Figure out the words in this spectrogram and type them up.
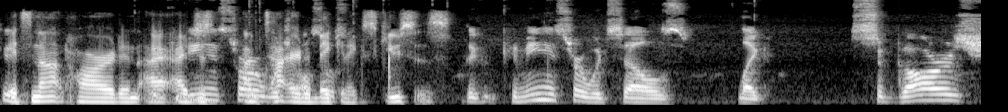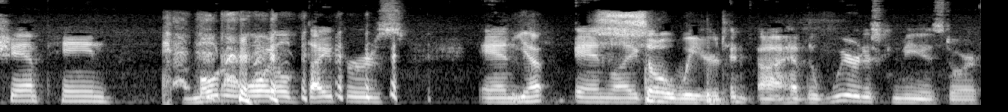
It's not hard, and I, I just I'm which tired of making excuses. The convenience store which sells like cigars, champagne, motor oil, diapers, and Yep. and like so weird. and I have the weirdest convenience store.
